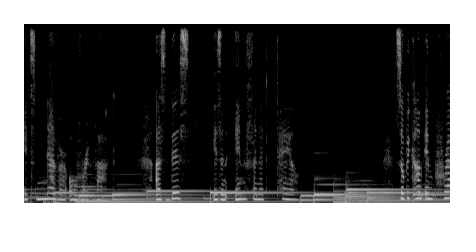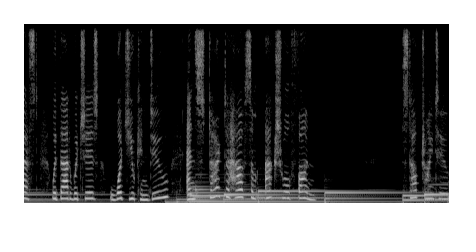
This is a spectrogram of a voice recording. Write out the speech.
It's never over, in fact, as this is an infinite tale. So become impressed with that which is what you can do and start to have some actual fun. Stop trying to,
